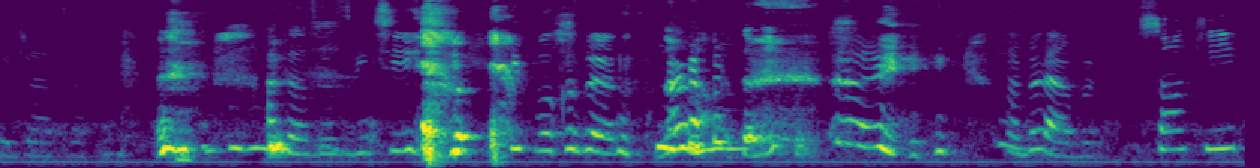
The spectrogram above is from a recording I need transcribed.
pediatra até, até os meus 20 e poucos anos. Normal, eu também fui. Ai, Adorava. Só que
